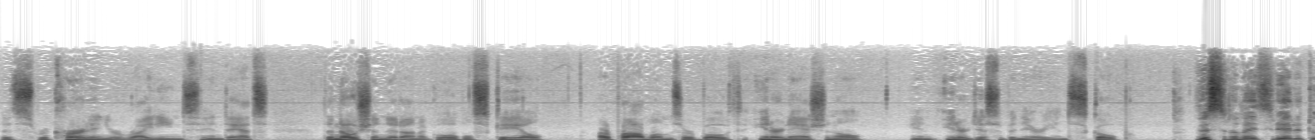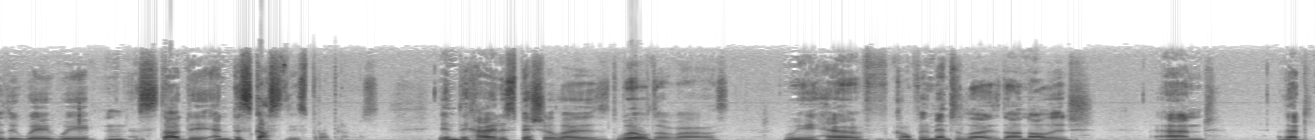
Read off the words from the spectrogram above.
that's recurrent in your writings, and that's the notion that on a global scale, our problems are both international and interdisciplinary in scope. This relates really to the way we mm, study and discuss these problems. In the highly specialized world of ours, we have compartmentalized our knowledge and that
